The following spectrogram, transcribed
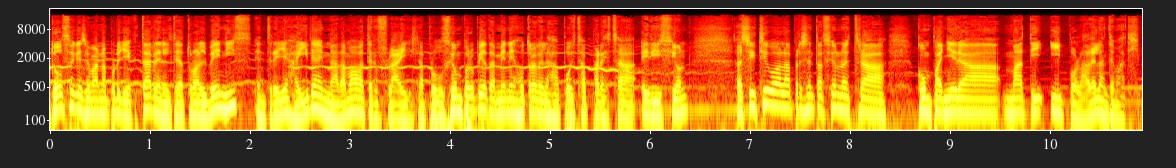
12 que se van a proyectar en el Teatro Albeniz, entre ellas Aida y Madama Butterfly. La producción propia también es otra de las apuestas para esta edición. Asistió a la presentación nuestra compañera Mati Ipola. Adelante, Mati.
